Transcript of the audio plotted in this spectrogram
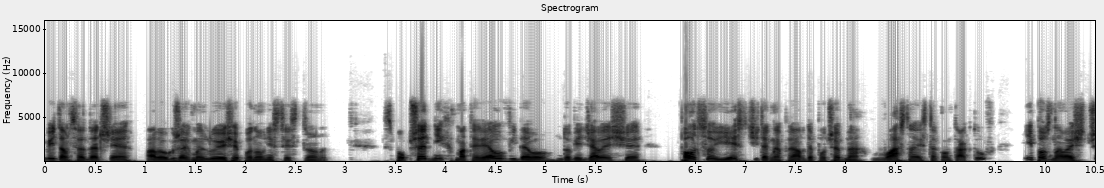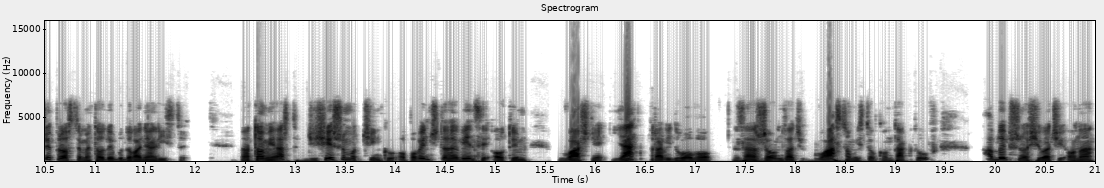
Witam serdecznie, Paweł Grzech melduje się ponownie z tej strony. Z poprzednich materiałów wideo dowiedziałeś się, po co jest Ci tak naprawdę potrzebna własna lista kontaktów i poznałeś trzy proste metody budowania listy. Natomiast w dzisiejszym odcinku opowiem Ci trochę więcej o tym właśnie, jak prawidłowo zarządzać własną listą kontaktów, aby przynosiła Ci ona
